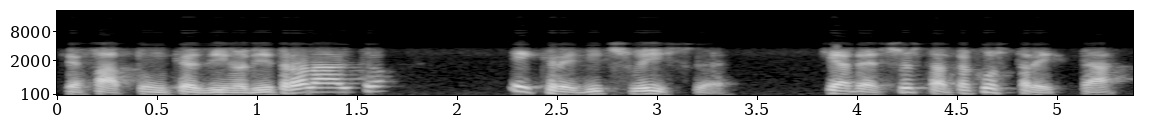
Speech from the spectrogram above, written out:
che ha fatto un casino dietro l'altro, e Credit Suisse, che adesso è stata costretta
